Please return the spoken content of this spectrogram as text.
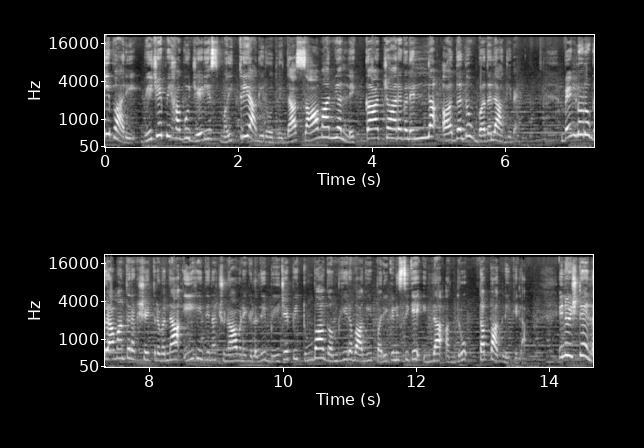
ಈ ಬಾರಿ ಬಿಜೆಪಿ ಹಾಗೂ ಜೆಡಿಎಸ್ ಮೈತ್ರಿ ಆಗಿರೋದ್ರಿಂದ ಸಾಮಾನ್ಯ ಲೆಕ್ಕಾಚಾರಗಳೆಲ್ಲ ಅದಲು ಬದಲಾಗಿವೆ. ಬೆಂಗಳೂರು ಗ್ರಾಮಾಂತರ ಕ್ಷೇತ್ರವನ್ನ ಈ ಹಿಂದಿನ ಚುನಾವಣೆಗಳಲ್ಲಿ ಬಿಜೆಪಿ ತುಂಬಾ ಗಂಭೀರವಾಗಿ ಪರಿಗಣಿಸಿಗೆ ಇಲ್ಲ ಅಂದ್ರೂ ತಪ್ಪಾಗ್ಲಿಕ್ಕಿಲ್ಲ. ಇನ್ನು ಇಷ್ಟೇ ಅಲ್ಲ,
